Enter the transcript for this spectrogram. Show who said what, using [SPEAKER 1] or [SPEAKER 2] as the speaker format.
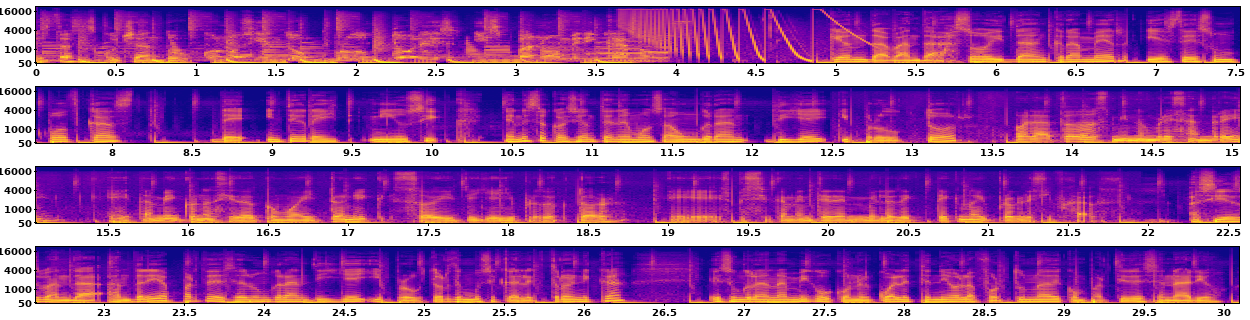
[SPEAKER 1] Estás escuchando Conociendo Productores Hispanoamericanos.
[SPEAKER 2] ¿Qué onda banda? Soy Dan Kramer y este es un podcast de Integrate Music. En esta ocasión tenemos a un gran DJ y productor.
[SPEAKER 3] Hola a todos, mi nombre es André, eh, también conocido como A-Tonic. Soy DJ y productor eh, específicamente de Melodic Techno y Progressive House.
[SPEAKER 2] Así es, banda. André, aparte de ser un gran DJ y productor de música electrónica, es un gran amigo con el cual he tenido la fortuna de compartir escenario.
